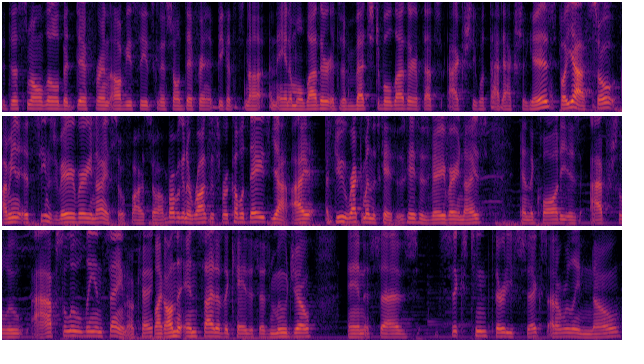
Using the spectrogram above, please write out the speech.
It does smell a little bit different. Obviously, it's going to smell different because it's not an animal leather. It's a vegetable leather, if that's actually what that actually is. But yeah, so I mean, it seems very, very nice so far. So I'm probably going to rock this for a couple days. Yeah, I do recommend this case. This case is very, very nice and the quality is absolute absolutely insane okay like on the inside of the case it says Mujjo and it says 1636 I don't really know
